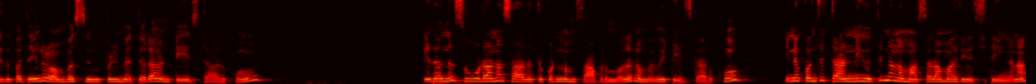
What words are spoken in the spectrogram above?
இது பார்த்திங்கன்னா ரொம்ப சிம்பிள் மெத்தடாக அண்ட் டேஸ்ட்டாக இருக்கும். இது வந்து சூடான சாதத்தை கூட நம்ம சாப்பிடும்போது ரொம்பவே டேஸ்ட்டாக இருக்கும். இன்னும் கொஞ்சம் தண்ணி ஊற்றி நல்லா மசாலா மாதிரி வச்சுட்டிங்கன்னா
